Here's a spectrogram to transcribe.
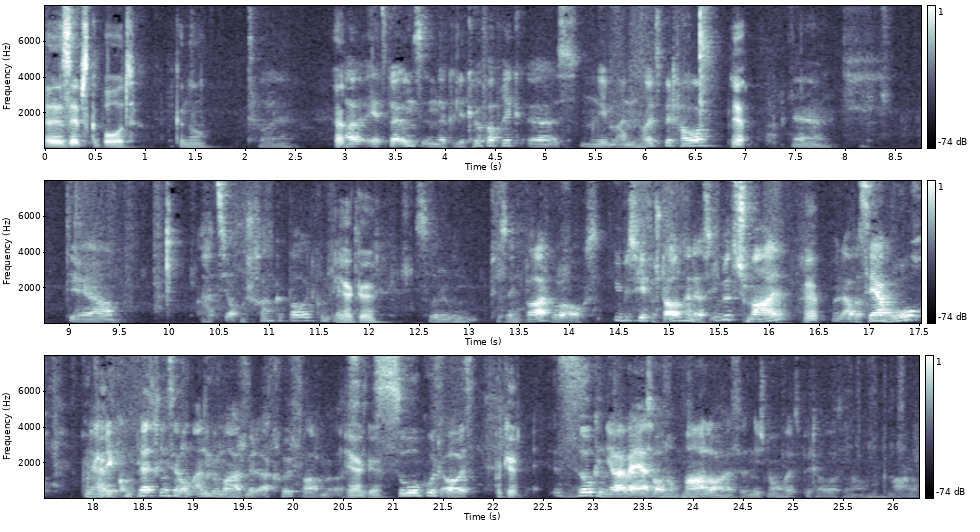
äh, selbst gebaut, genau. Toll. Ja. Aber jetzt bei uns in der Likörfabrik äh, ist nebenan ein Holzbildhauer. Ja. Äh, der hat sich auch einen Schrank gebaut, komplett. Ja, geil. So ein, für sein Bad, wo er auch übelst viel verstauen kann. Der ist übelst schmal, ja. und aber sehr hoch. Und okay. er hat den komplett ringsherum angemalt mit Acrylfarben. Das ja, sieht okay. so gut aus. Okay. So genial, weil er ist auch noch Maler. Also nicht nur Holzbildhauer, sondern auch noch Maler.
